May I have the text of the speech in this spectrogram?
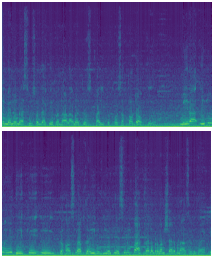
ਤੇ ਮੈਨੂੰ ਮਹਿਸੂਸ ਹੁੰਦਾ ਕਿ ਬਰਨਾਲਾ ਉਹਨਾਂ ਤੋਂ ਸਫ਼ਾਈ ਪੱਖੋਂ ਸਭ ਤੋਂ ਟੌਪ ਤੇ ਹੈ। ਮੇਰਾ ਇਹਨੂੰ ਇਹ ਦੇਖ ਕੇ ਇਹ ਇੱਕ ਹੌਸਲਾ ਅਫਜ਼ਾਈ ਹੁੰਦੀ ਹੈ ਕਿ ਅਸੀਂ ਇਹਨੂੰ ਭਾਰਤ ਦਾ ਨੰਬਰ 1 ਸ਼ਹਿਰ ਬਣਾ ਸਕਦੇ ਹਾਂ, ਕਿ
